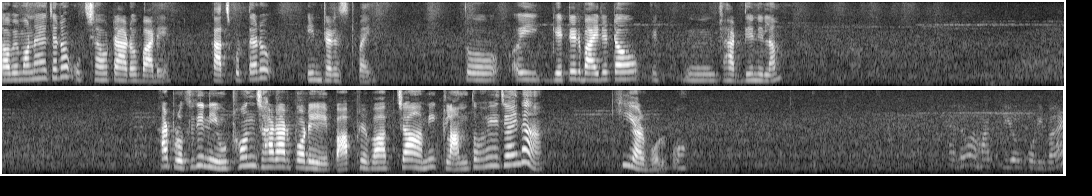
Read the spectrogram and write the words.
তবে মনে হয় যেন উৎসাহটা আরও বাড়ে, কাজ করতে আরও ইন্টারেস্ট পাই। তো ওই গেটের বাইরেটাও ঝাড় দিয়ে নিলাম। আর প্রতিদিনই উঠোন ঝাড়ার পরে, বাপরে বাপ, যা আমি ক্লান্ত হয়ে যাই না, কি আর বলব? হ্যালো, আমার প্রিয় পরিবার,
